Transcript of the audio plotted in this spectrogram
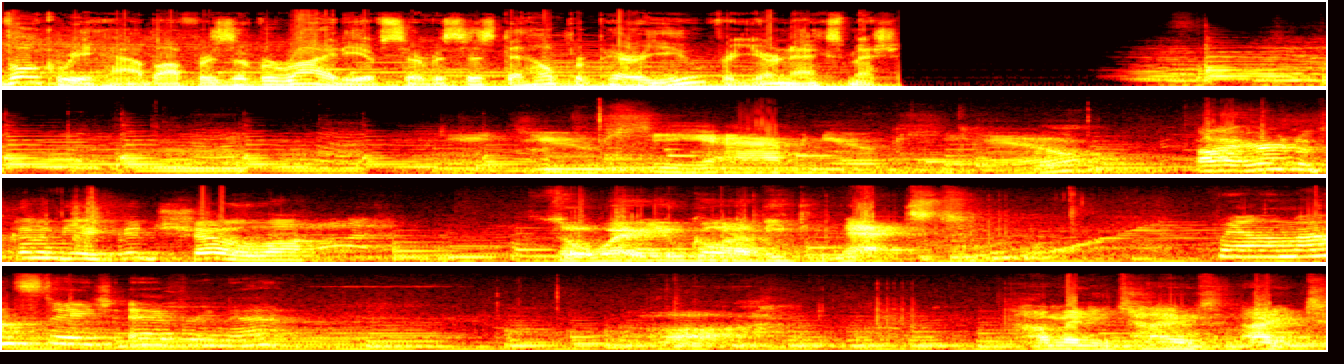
VocRehab offers a variety of services to help prepare you for your next mission. See Avenue Q? I heard it's going to be a good show. Uh, so where are you going to be next? Well, I'm on stage every night. Ah, how many times a night?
